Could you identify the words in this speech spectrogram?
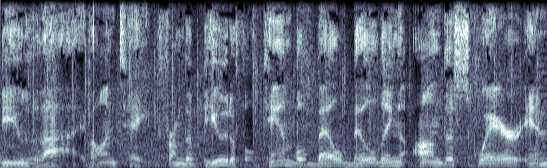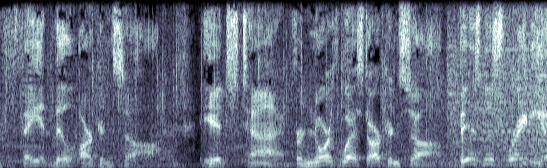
to you live on tape from the beautiful Campbell Bell Building on the square in Fayetteville, Arkansas. It's time for Northwest Arkansas Business Radio.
